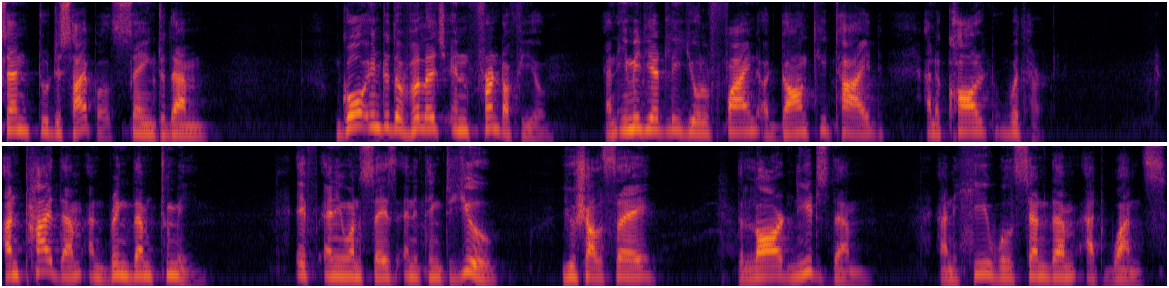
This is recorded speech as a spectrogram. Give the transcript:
sent two disciples, saying to them, Go into the village in front of you, and immediately you will find a donkey tied and a colt with her. Untie them and bring them to me. If anyone says anything to you, you shall say, The Lord needs them, and he will send them at once.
